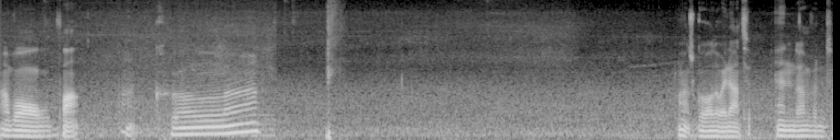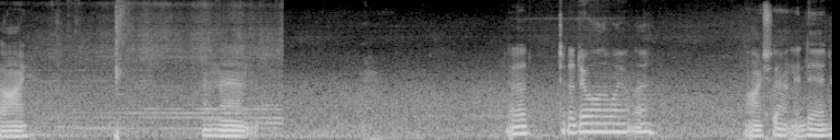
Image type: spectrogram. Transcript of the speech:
Have all that, colour. Let's go all the way down to end inventory. And then I, did I do all the way up there? Oh, I certainly did.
